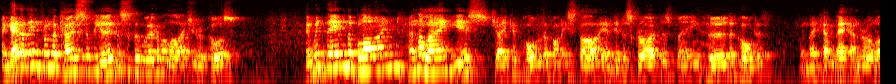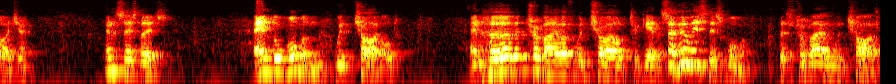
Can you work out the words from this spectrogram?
and gather them from the coasts of the earth. This is the work of Elijah, of course. And with them the blind and the lame, yes, Jacob halted upon his thigh, and they're described as being her that halteth when they come back under Elijah. And it says this And the woman with child, and her that travaileth with child together. So who is this woman that's travailing with child?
